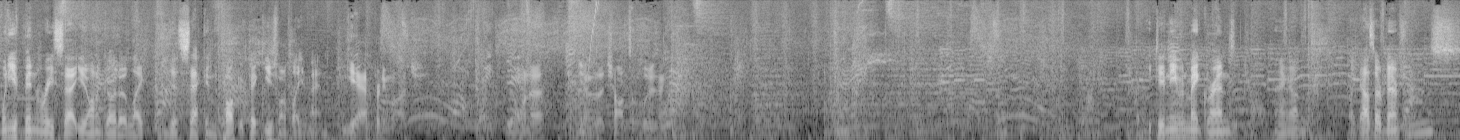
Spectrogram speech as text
when you've been reset, you don't want to go to like your second pocket pick. You just want to play your main. Yeah, pretty much. You don't want to, you know, the chance of losing. He didn't even make Grand. Hang on. Like Outside Redemptions?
